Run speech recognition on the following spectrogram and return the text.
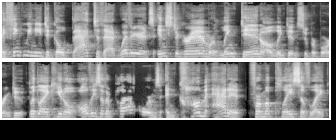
I think we need to go back to that, whether it's Instagram or LinkedIn. Oh, LinkedIn's super boring too. But like, you know, all these other platforms and come at it from a place of like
